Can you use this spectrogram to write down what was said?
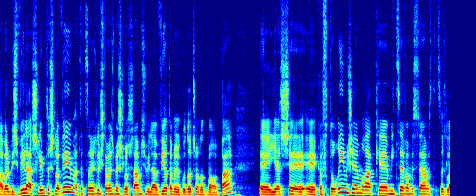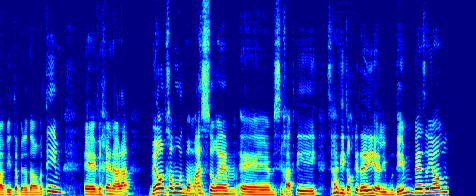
אבל בשביל להשלים את השלבים אתה צריך להשתמש בשלושתם בשביל להביא אותם לנקודות שונות במפה. אה, יש כפתורים שהם רק מצבע מסוים אז אתה צריך להביא את הבן אדם המתאים וכן הלאה. מאוד חמוד, ממש זורם, אה, שיחקתי, שיחקתי תוך כדי אה, לימודים באיזה יום,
